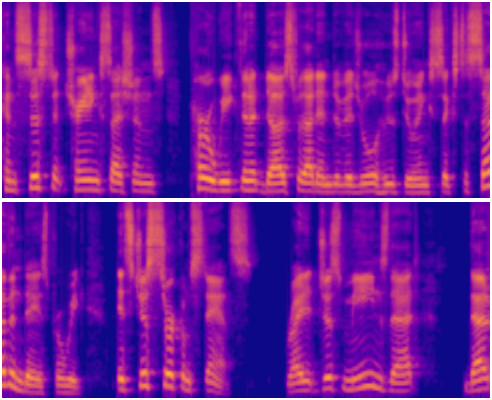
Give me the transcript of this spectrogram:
consistent training sessions per week than it does for that individual who's doing six to seven days per week. It's just circumstance, right? It just means that that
